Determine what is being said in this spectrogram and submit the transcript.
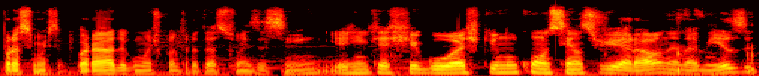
próxima temporada, algumas contratações assim, e a gente já chegou, acho que num consenso geral, né, da mesa,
